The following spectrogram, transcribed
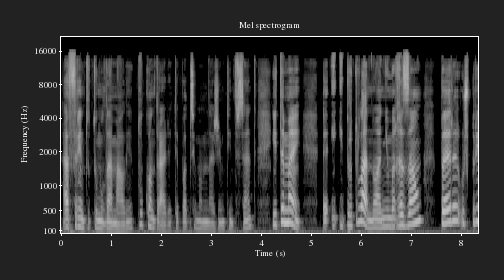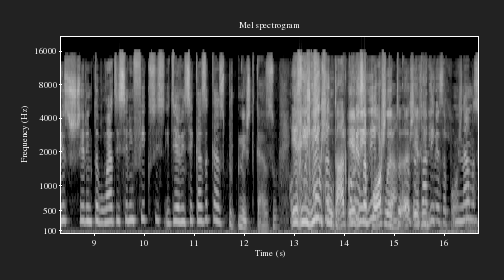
à frente do túmulo da Amália. Pelo contrário, até pode ser uma homenagem muito interessante. E também, uh, e, e por outro lado, não há nenhuma razão para os preços serem tabulados e serem fixos e, devem ser caso a caso, porque neste caso oh, é ridículo. Com jantar, com é mesa aposta. Com é jantar e mesa aposta. Não, mas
